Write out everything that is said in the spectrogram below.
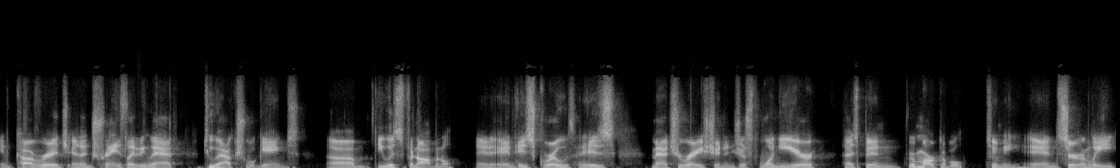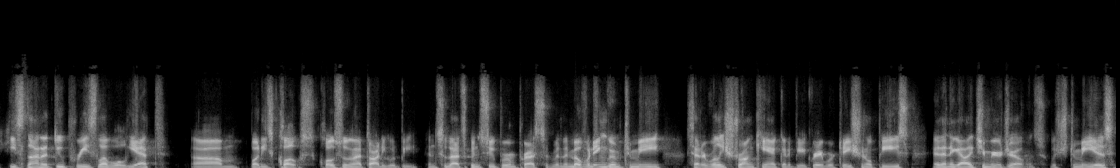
in coverage and then translating that to actual games. Um, he was phenomenal, and, and his growth and his maturation in just one year has been remarkable to me. And certainly, he's not at Dupree's level yet, um, but he's close, closer than I thought he would be. And so that's been super impressive. And then Melvin Ingram, to me, has had a really strong camp, going to be a great rotational piece. And then a guy like Jamir Jones, which to me is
